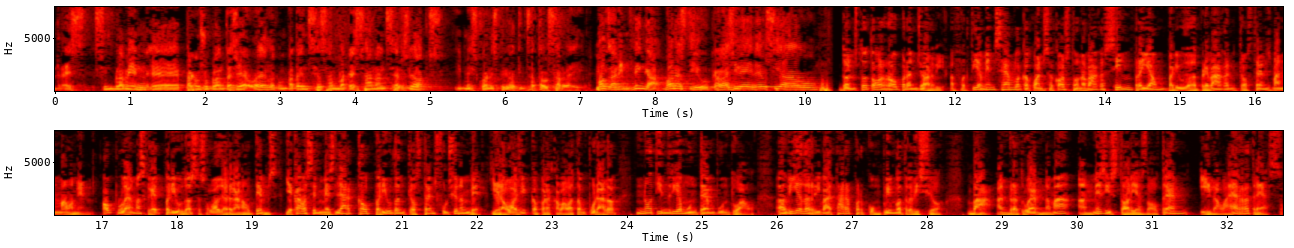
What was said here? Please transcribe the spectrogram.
res, simplement eh, perquè us ho plantegeu, eh? la competència sembla que és sana en certs llocs i més quan és privatitzat el servei. Molts ànims, vinga, bon estiu, que vagi bé, adeu-siau. Doncs tota la raó per en Jordi. Efectivament sembla que quan s'acosta una vaga sempre hi ha un període de prevaga en què els trens van malament. El problema és que aquest període se sol allargar en el temps i acaba sent més llarg que el període en què els trens funcionen bé. I era lògic que per acabar la temporada no tindríem un tren puntual. Havia d'arribar tard per complir amb la tradició. Va, ens retrobem demà amb més històries del tren i de la R3.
